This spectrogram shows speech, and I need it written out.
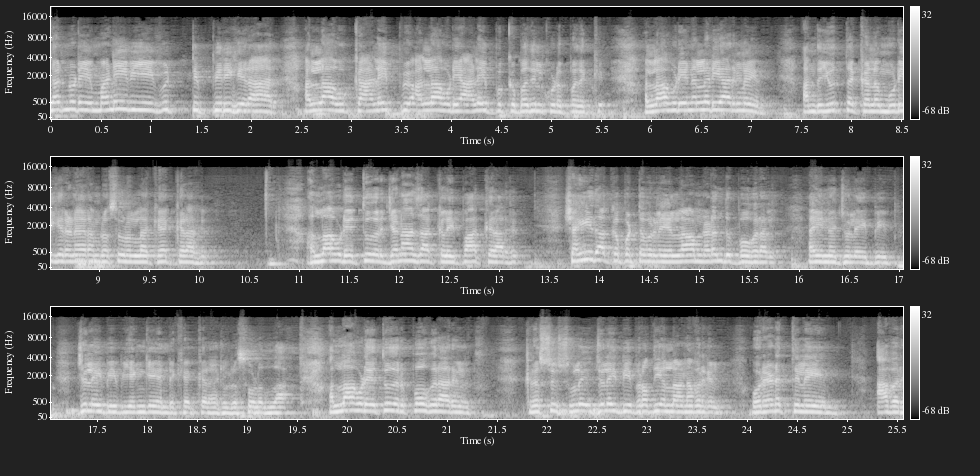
தன்னுடைய மனைவியை விட்டு பிரிகிறார். அல்லாவுக்கு அழைப்பு அல்லாஹ்வுடைய அழைப்புக்கு பதில் கொடுப்பதற்கு. அல்லாவுடைய நல்லடியார்களே அந்த யுத்த களம் முடிகிற நேரம் ரசூலுல்லாஹ் கேட்கிறார்கள். அல்லாஹ்வுடைய தூதர் ஜனாசாக்களை பார்க்கிறார்கள். ஷஹீதாக்கப்பட்டவர்கள் எல்லாம் நடந்து போகிறார்கள். ஐன ஜுலைபீப் ஜுலைபீப் எங்கே என்று கேட்கிறார்கள் ரசூலல்லா அல்லாஹுடைய தூதர் போகிறார்கள். கிறிஸ்து சுலை ஜுலைபீப் ரதியல்லான் அவர்கள் ஒரு இடத்திலே அவர்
